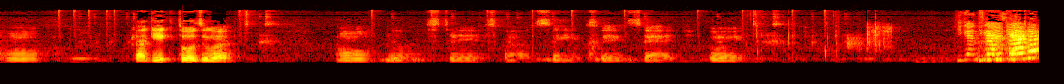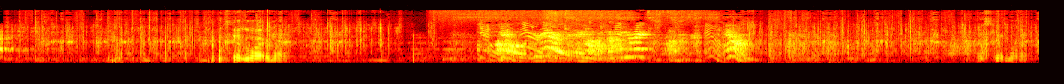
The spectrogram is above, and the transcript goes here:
Um. Caguei com todos agora. Um, dois, três, quatro, cinco, seis, sete, oito. You getting You getting scared? E agora, mano? Oh. Let's get one.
